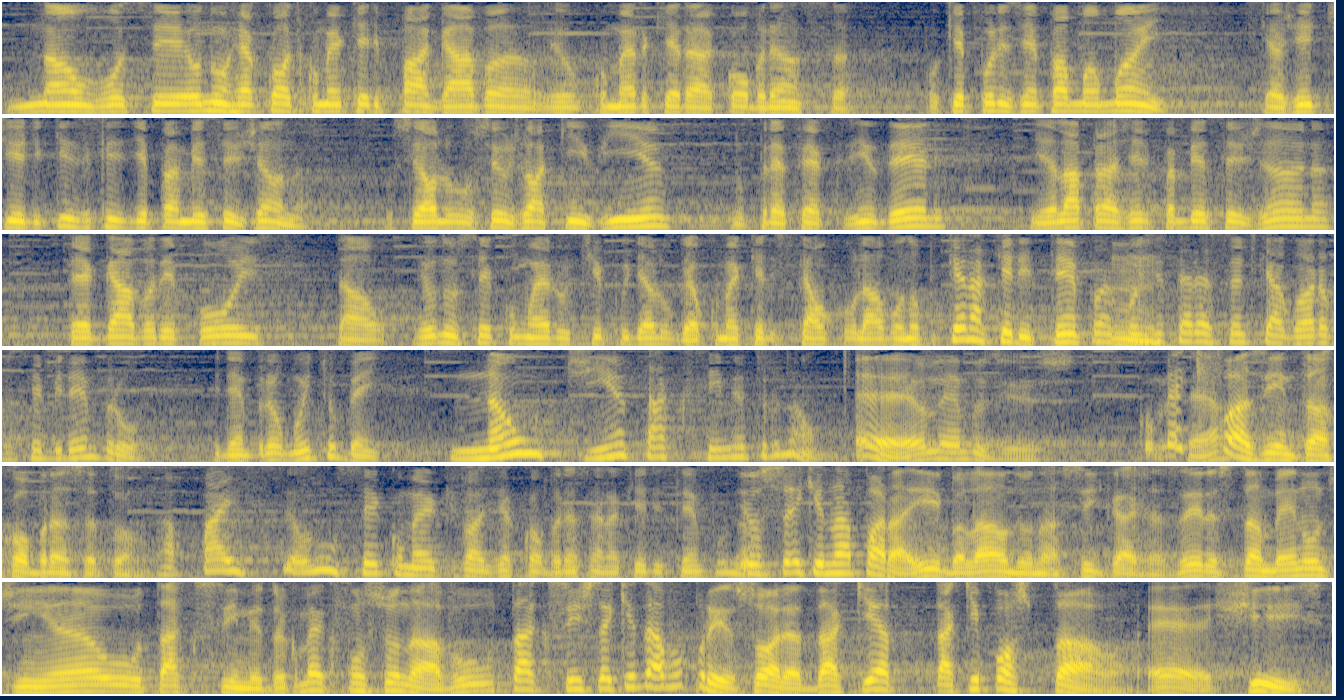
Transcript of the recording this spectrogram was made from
Não, você, eu não recordo como é que ele pagava, eu, como era que era a cobrança. Porque, por exemplo, a mamãe, que a gente ia de 15 em 15 dias para Messejana, o seu, o seu Joaquim vinha, no prefectozinho dele, ia lá para a gente para Messejana, pegava depois, tal. Eu não sei como era o tipo de aluguel, como é que eles calculavam, não. Porque naquele tempo, é uma coisa interessante que agora você me lembrou, me lembrou muito bem. Não tinha taxímetro, não. É, eu lembro disso. Como é que Certo. fazia então a cobrança, Tom? Rapaz, eu não sei como é que fazia a cobrança naquele tempo, não. Eu sei que na Paraíba, lá onde eu nasci, em Cajazeiras, também não tinha o taxímetro. Como é que funcionava? O taxista que dava o preço. Olha, daqui, a, daqui para o hospital é X.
